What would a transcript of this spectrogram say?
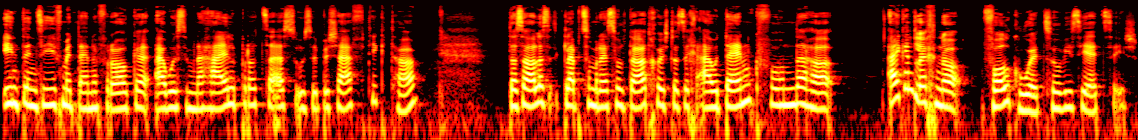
intensiv mit diesen Fragen auch aus einem Heilprozess heraus beschäftigt habe, dass alles glaube zum Resultat kam, ist, dass ich auch dann gefunden habe, eigentlich noch voll gut, so wie es jetzt ist.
